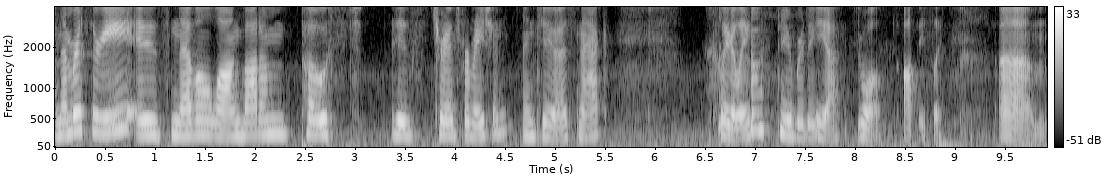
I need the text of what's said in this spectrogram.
Number 3 is Neville Longbottom post his transformation into a snack. Clearly. Post puberty. yeah, well, obviously. Um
